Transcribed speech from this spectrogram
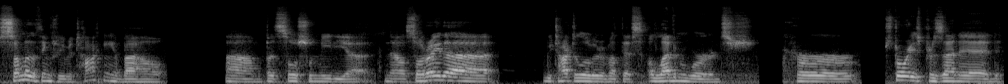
some of the things we've been talking about, um, but social media. Now, Zoraida, we talked a little bit about this 11 words. Her story is presented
